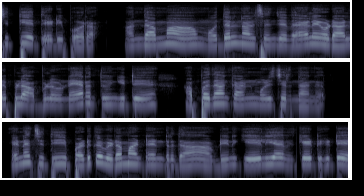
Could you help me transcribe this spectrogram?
சித்தியை தேடி போகிறா அந்த அம்மா முதல் நாள் செஞ்ச வேலையோட அலுப்பில் அவ்வளோ நேரம் தூங்கிட்டு அப்போ தான் கண் முழிச்சிருந்தாங்க. என்ன சித்தி படுக்க விட மாட்டேன்றதா அப்படின்னு கேலியாக கேட்டுக்கிட்டே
